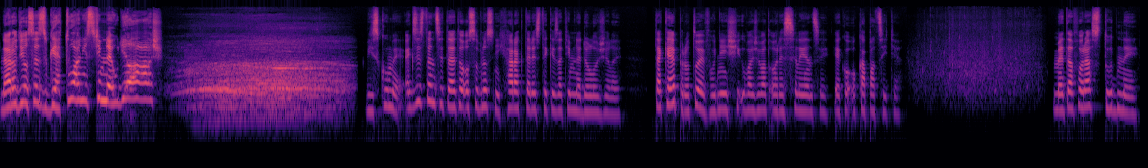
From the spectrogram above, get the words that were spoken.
Narodil se z getu a nic s tím neuděláš. Výzkumy existenci této osobnostní charakteristiky zatím nedoložily. Také proto je vhodnější uvažovat o resilienci jako o kapacitě. Metafora studny.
